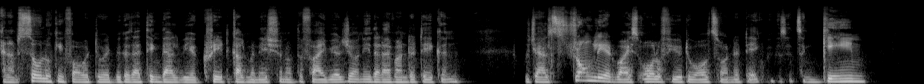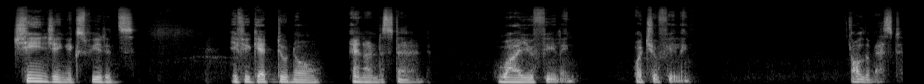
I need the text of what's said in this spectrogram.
And I'm so looking forward to it because I think that'll be a great culmination of the five year journey that I've undertaken, which I'll strongly advise all of you to also undertake because it's a game changing experience if you get to know and understand why you're feeling what you're feeling. All the best.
